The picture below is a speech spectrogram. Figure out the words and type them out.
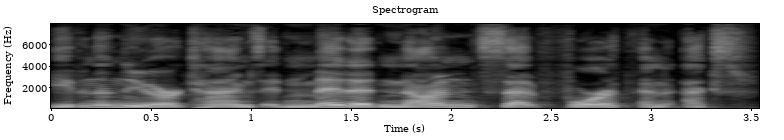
Even the New York Times admitted none set forth an ex-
